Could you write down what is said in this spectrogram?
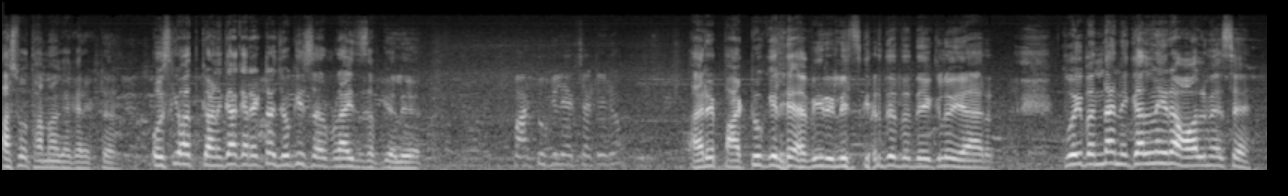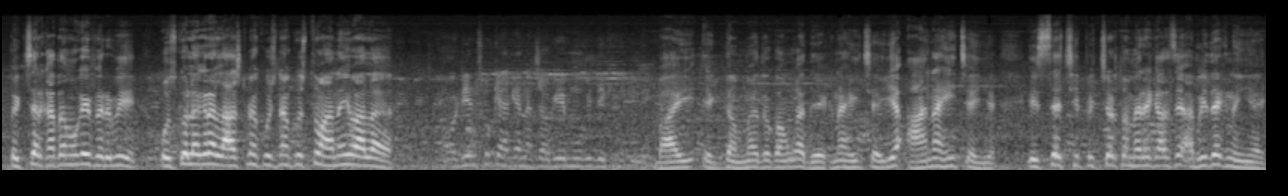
अश्वत्थामा का कैरेक्टर उसके बाद कर्ण का कैरेक्टर जो कि सरप्राइज़ है सबके लिए। पार्ट टू के लिए एक्साइटेड हो? अरे पार्ट टू के लिए अभी रिलीज़ कर दे तो देख लो यार। कोई बंदा निकल नहीं रहा हॉल में से। पिक्चर खत्म हो गई फिर भी। उसको लग रहा है लास्ट में कुछ ना कुछ तो आने ही वाला है। ऑडियंस को क्या कहना चाहोगे मूवी देखने के लिए? भाई एकदम मैं तो कहूँगा देखना ही चाहिए आना ही चाहिए। इससे अच्छी पिक्चर तो मेरे ख्याल से अभी तक नहीं आई।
